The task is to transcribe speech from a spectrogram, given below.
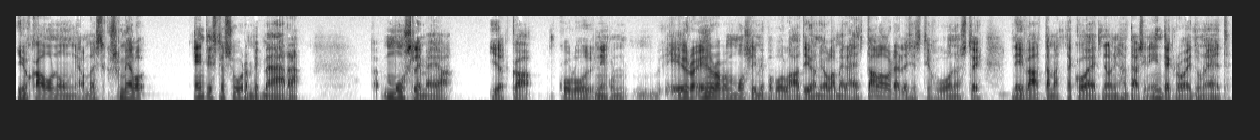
joka on ongelmallista, koska meillä on entistä suurempi määrä muslimeja, jotka kuuluu niin kuin Euro- Euroopan muslimipopulaatioon, jolla menee taloudellisesti huonosti. Ne ei välttämättä koe, että ne on ihan täysin integroituneet,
